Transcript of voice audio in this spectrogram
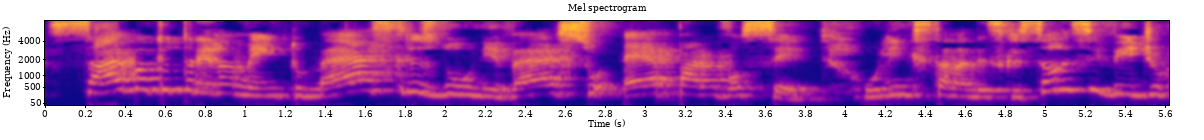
saiba que o treinamento Mestres do Universo é para você. O link está na descrição desse vídeo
